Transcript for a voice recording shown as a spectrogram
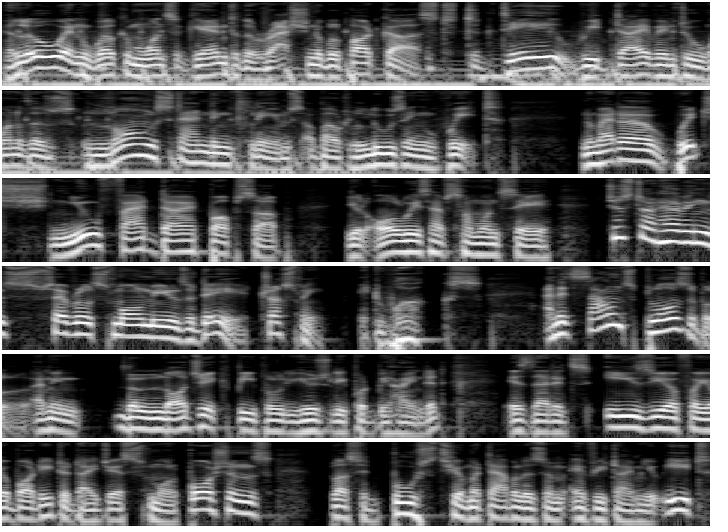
Hello and welcome once again to the Rationable Podcast. Today we dive into one of those long standing claims about losing weight. No matter which new fad diet pops up, you'll always have someone say, just start having several small meals a day. Trust me, it works. And it sounds plausible. I mean, the logic people usually put behind it is that it's easier for your body to digest small portions, plus it boosts your metabolism every time you eat.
